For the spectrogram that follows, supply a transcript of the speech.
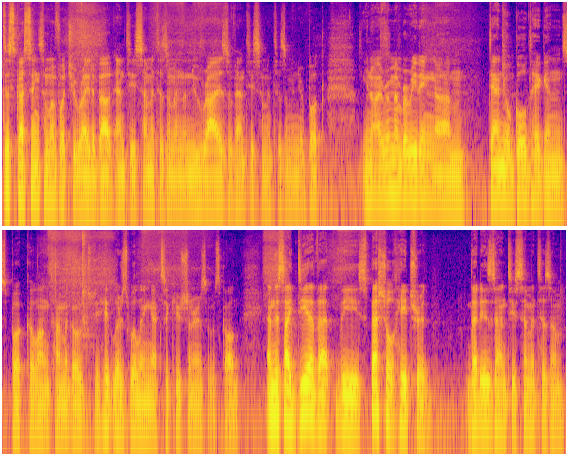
discussing some of what you write about anti Semitism and the new rise of anti Semitism in your book. You know, I remember reading um, Daniel Goldhagen's book a long time ago, Hitler's Willing Executioners, it was called. And this idea that the special hatred that is anti Semitism,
